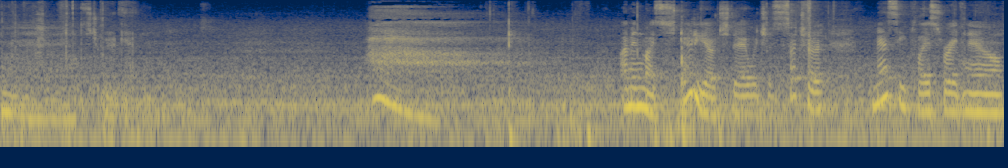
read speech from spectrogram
Hmm, let's do it again. I'm in my studio today, which is such a messy place right now.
